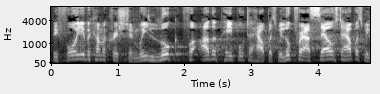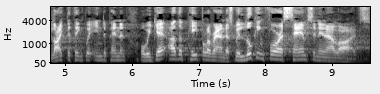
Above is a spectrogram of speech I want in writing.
before you become a Christian, we look for other people to help us. We look for ourselves to help us. We like to think we're independent, or we get other people around us. We're looking for a Samson in our lives.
